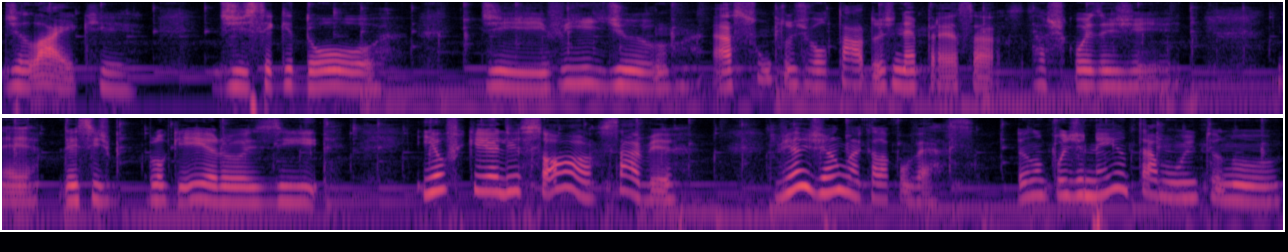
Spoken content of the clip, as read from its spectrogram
de like, de seguidor de vídeo, assuntos voltados, né, para essa, essas coisas de, né, desses blogueiros e e eu fiquei ali só, sabe, viajando naquela conversa. Eu não pude nem entrar muito no,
